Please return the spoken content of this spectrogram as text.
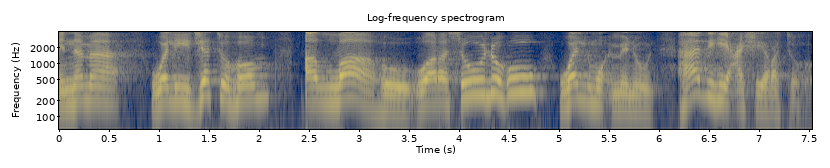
إنما وليجتهم الله ورسوله والمؤمنون. هذه عشيرتهم.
